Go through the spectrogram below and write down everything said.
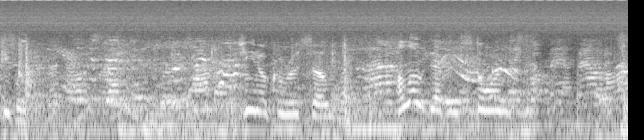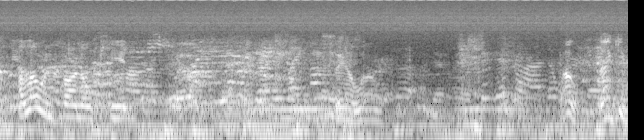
People. Gino Caruso. Hello, Devon Storms. Hello, Inferno Kid. Say hello. Oh, thank you.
